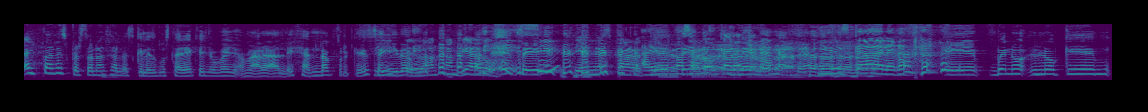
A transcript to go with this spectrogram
hay, varias personas a las que les gustaría que yo me llamara Alejandra porque he sí, seguido. Te lo han cambiado. Sí. sí. Tienes cara. A mí me pasa con Jimena. Tienes cara de Alejandra. Eh, bueno, lo que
